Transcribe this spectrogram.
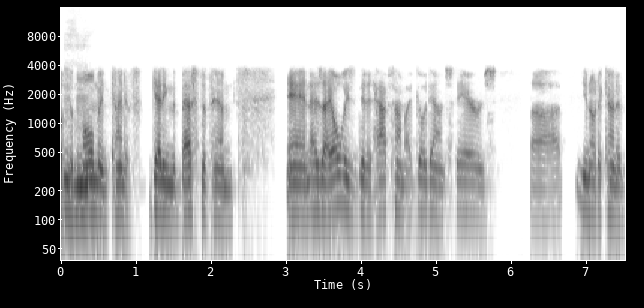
of the mm-hmm. moment kind of getting the best of him. And as I always did at halftime, I'd go downstairs, uh, you know, to kind of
